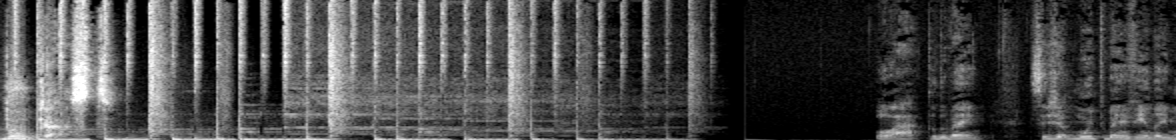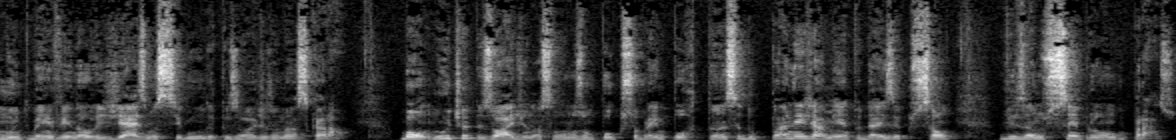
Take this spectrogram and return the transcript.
Ducast. Olá, tudo bem? Seja muito bem-vinda e muito bem-vindo ao 22º episódio do nosso canal. Bom, no último episódio nós falamos um pouco sobre a importância do planejamento e da execução, visando sempre o longo prazo.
